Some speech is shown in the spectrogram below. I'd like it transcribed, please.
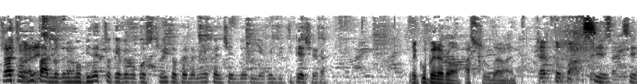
Tra l'altro vi parlo del mobiletto che avevo costruito per la mia cancelleria, quindi ti piacerà. Recupererò, assolutamente. Certo parte. Sì, sì.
